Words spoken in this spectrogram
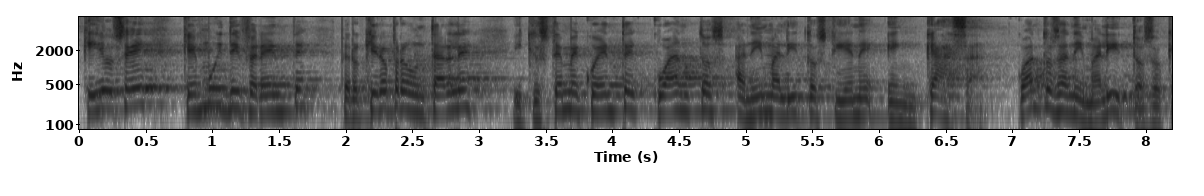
que yo sé que es muy diferente, pero quiero preguntarle y que usted me cuente cuántos animalitos tiene en casa. ¿Cuántos animalitos, ok?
